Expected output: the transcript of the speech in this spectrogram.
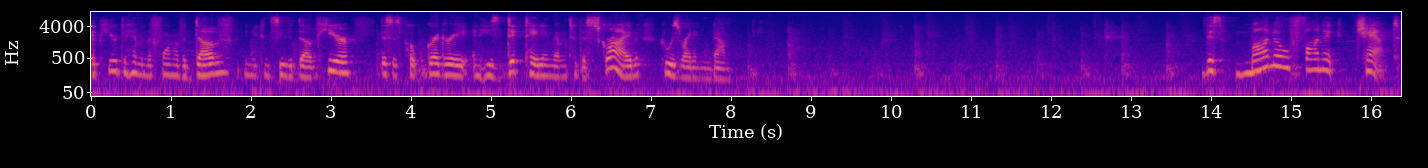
appeared to him in the form of a dove, and you can see the dove here. This is Pope Gregory, and he's dictating them to the scribe who is writing them down. This monophonic chant,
